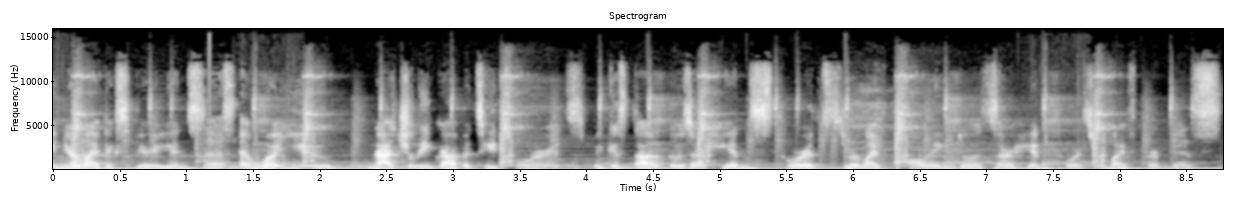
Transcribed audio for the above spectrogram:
in your life experiences and what you naturally gravitate towards because that those are hints towards your life calling those are hints towards your life purpose.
